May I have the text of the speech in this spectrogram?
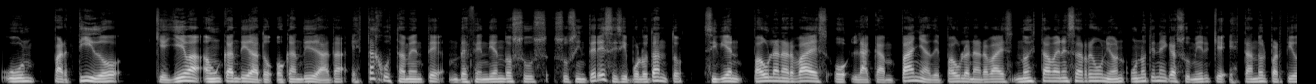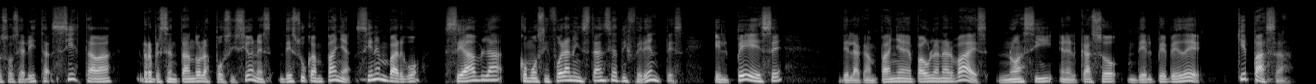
un partido que lleva a un candidato o candidata está justamente defendiendo sus, sus intereses y por lo tanto, si bien Paula Narváez o la campaña de Paula Narváez no estaba en esa reunión, uno tiene que asumir que estando el Partido Socialista sí estaba representando las posiciones de su campaña. Sin embargo, se habla como si fueran instancias diferentes. El PS de la campaña de Paula Narváez, no así en el caso del PPD. ¿Qué pasa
